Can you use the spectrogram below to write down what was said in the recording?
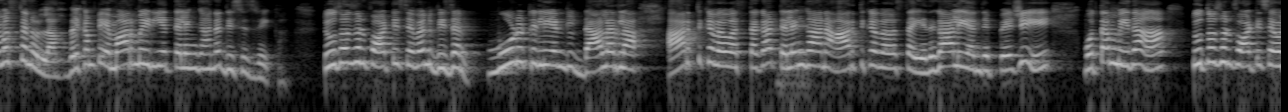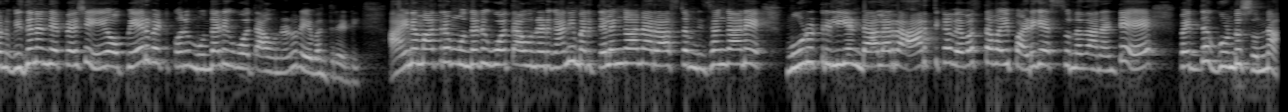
నమస్తనుల్లా. Welcome to MR media Telangana. This is Rekha two thousand forty seven vision మూడు ట్రిలియన్ డాలర్ల ఆర్థిక వ్యవస్థగా తెలంగాణ ఆర్థిక వ్యవస్థ ఎదగాలి అని చెప్పేసి మొత్తం మీద two thousand forty seven vision అని చెప్పేసి ఓ పేరు పెట్టుకొని ముందడుగు పోతా ఉన్నాడు రేవంత్ రెడ్డి. ఆయన మాత్రం ముందడుగు పోతా ఉన్నాడు కానీ మరి తెలంగాణ రాష్ట్రం నిజంగానే మూడు ట్రిలియన్ డాలర్ల ఆర్థిక వ్యవస్థ వైపు అడిగేస్తున్నదానంటే పెద్ద గుండు సున్నా.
